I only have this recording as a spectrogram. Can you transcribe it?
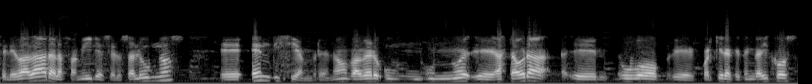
se le va a dar a las familias y a los alumnos eh, en diciembre, ¿no? Va a haber un, eh, hasta ahora eh, hubo cualquiera que tenga hijos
